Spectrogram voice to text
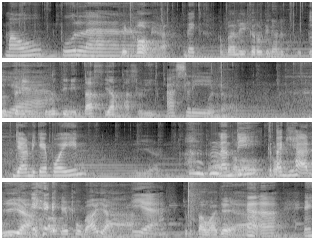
mau pulang. back home ya. Back Kembali ke rutin rutin- Iya. rutinitas yang asli. asli. Benar. Jangan dikepoin. Iya. Nanti Kalau- ketagihan. Iya, kalau kepo bayar. Iya. Cukup tahu aja ya. Heeh. Yang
